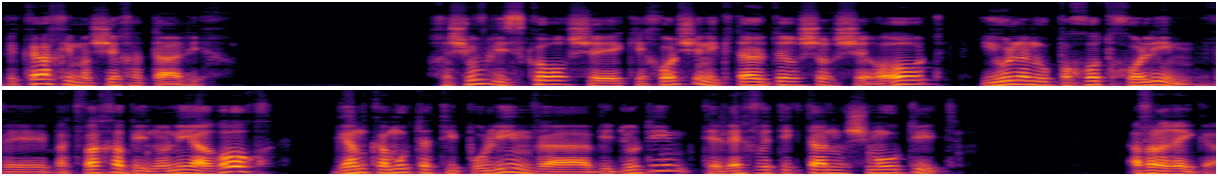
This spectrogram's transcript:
וכך יימשך התהליך. חשוב לזכור שככל שנקטע יותר שרשראות, יהיו לנו פחות חולים, ובטווח הבינוני ארוך, גם כמות הטיפולים והבידודים תלך ותקטן משמעותית. אבל רגע,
